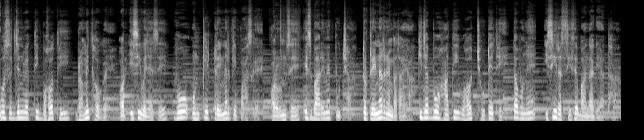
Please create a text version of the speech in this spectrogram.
वो सज्जन व्यक्ति बहुत ही भ्रमित हो गए और इसी वजह से वो उनके ट्रेनर के पास गए और उनसे इस बारे में पूछा। तो ट्रेनर ने बताया कि जब वो हाथी बहुत छोटे थे, तब उन्हें इसी रस्सी से बांधा गया था।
